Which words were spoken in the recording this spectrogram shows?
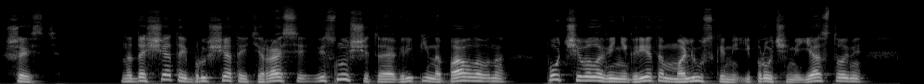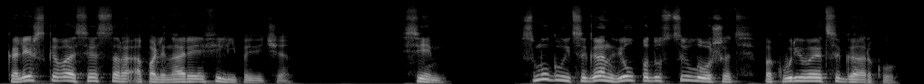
6. На дощатой брусчатой террасе веснущатая Агриппина Павловна подчивала винегретом, моллюсками и прочими яствами коллежского асессора Аполлинария Филипповича. 7. Смуглый цыган вел под узцы лошадь, покуривая цигарку.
